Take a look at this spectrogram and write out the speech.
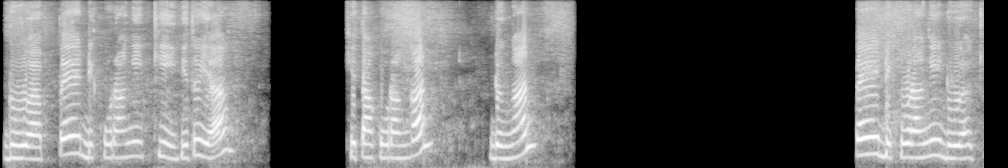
2P dikurangi Q gitu ya. Kita kurangkan dengan P dikurangi 2Q.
